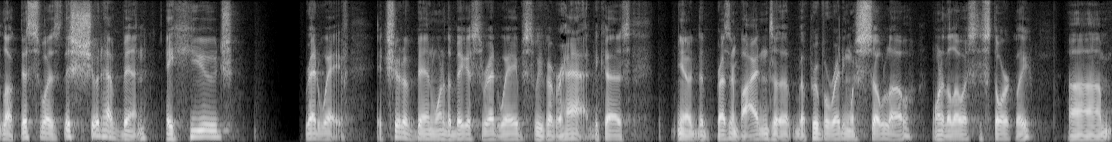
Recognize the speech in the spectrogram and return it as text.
Look, this was this should have been a huge red wave. It should have been one of the biggest red waves we've ever had because you know the President Biden's uh, approval rating was so low, one of the lowest historically. Um,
